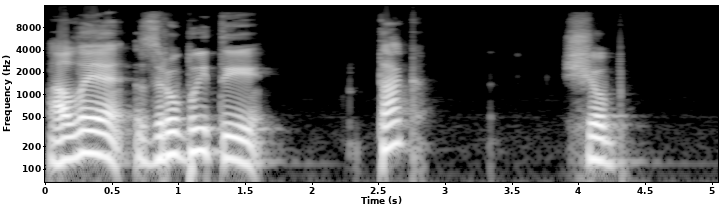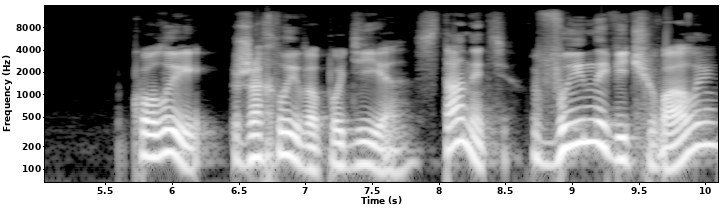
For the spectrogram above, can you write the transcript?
але зробити так, щоб коли жахлива подія станеться, ви не відчували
